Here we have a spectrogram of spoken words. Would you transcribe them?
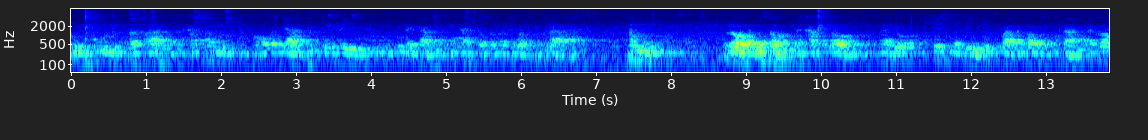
คุณท่านประธานนะครับท่านพอวัญญาท่านจุรีท่านผู้ในวย การสำนักงานกศนจังหวัดสงขลาท่านรองอนุสรนะครับรองนายกเทศมนตรีเทศบาลนครสงขลาแล้วก็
